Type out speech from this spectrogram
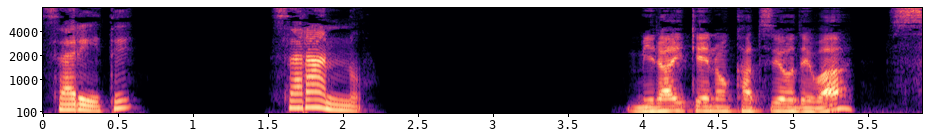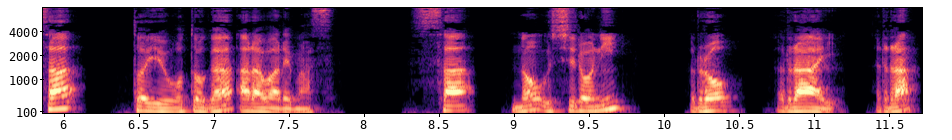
Sarete? Saranno? う。未来形の活用では、さという音が現れます。さの後ろに、ろ、らい、ら、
